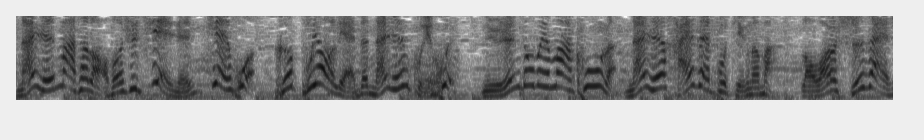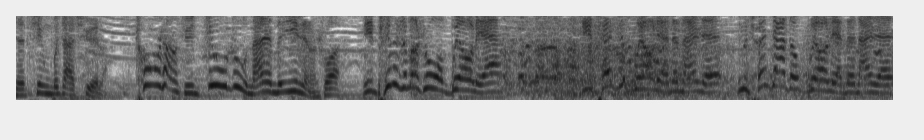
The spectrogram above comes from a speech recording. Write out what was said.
男人骂他老婆是贱人、贱货和不要脸的男人鬼混，女人都被骂哭了，男人还在不停的骂，老王实在是听不下去了。冲上去揪住男人的衣领，说：“你凭什么说我不要脸？你才是不要脸的男人！你们全家都不要脸的男人！”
